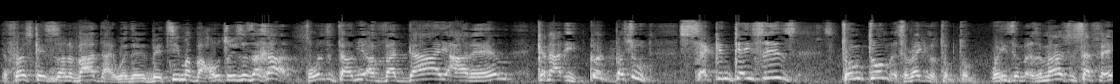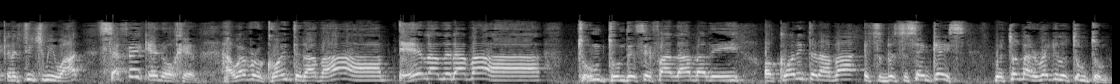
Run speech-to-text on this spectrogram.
The first case is on a vadai, where the betzima bahutz is a zachar. So what does it tell me? A vadai arel cannot eat. Good, pashut. Second case is tumtum. It's a regular tumtum. Where he's a, a manash safek, and it's teaching me what safek and ochel. However, according to Rava, ela Rava. Tum tum de sefa lamali. According to Rava, it's, it's the same case. We're talking about a regular tum tum.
